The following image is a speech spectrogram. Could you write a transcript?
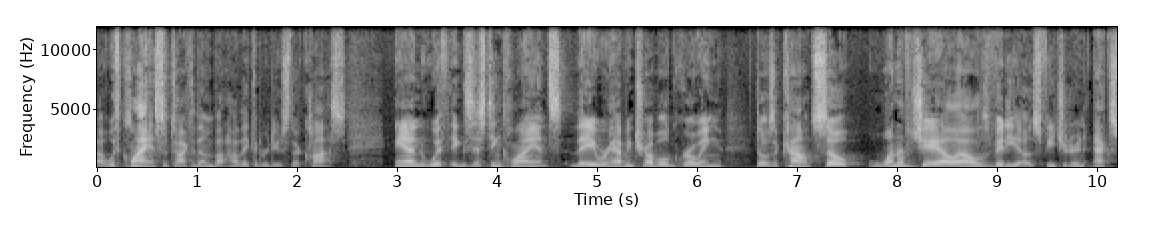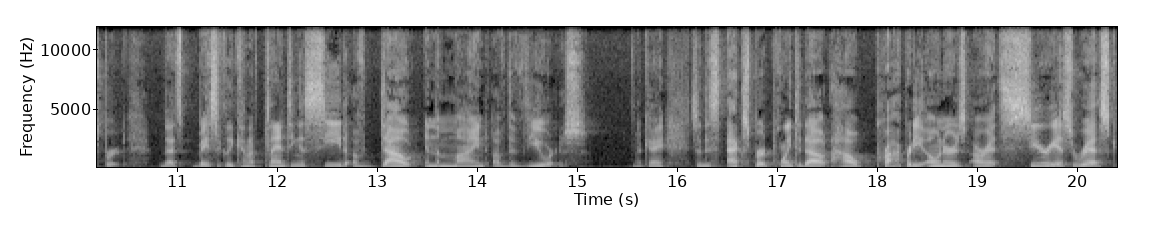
uh, with clients to talk to them about how they could reduce their costs. And with existing clients, they were having trouble growing those accounts. So one of JLL's videos featured an expert that's basically kind of planting a seed of doubt in the mind of the viewers. Okay, so this expert pointed out how property owners are at serious risk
